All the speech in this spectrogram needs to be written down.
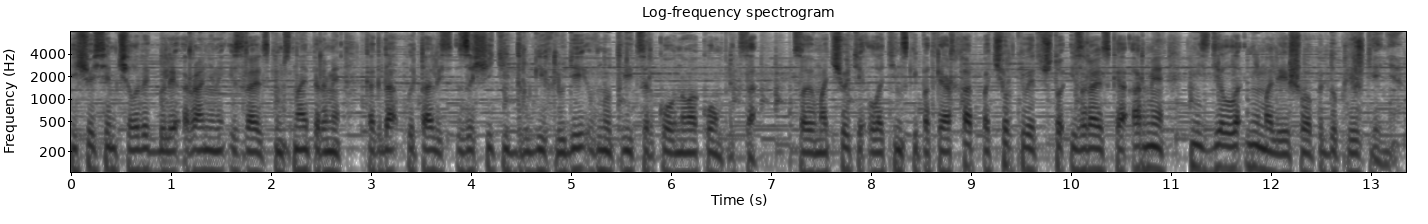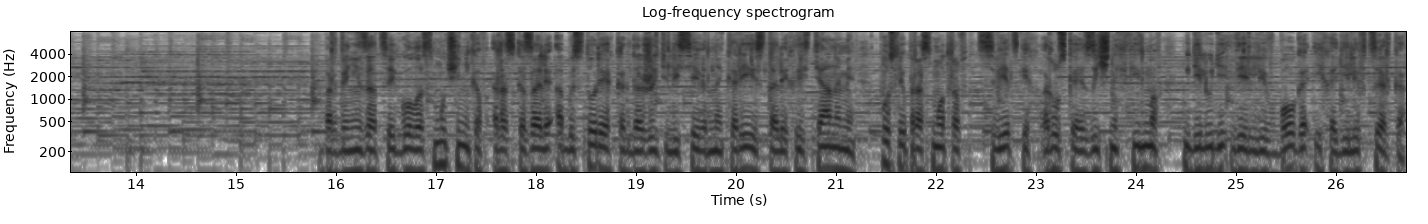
Еще семь человек были ранены израильскими снайперами, когда пытались защитить других людей внутри церковного комплекса. В своем отчете латинский патриархат подчеркивает, что израильская армия не сделала ни малейшего предупреждения. В организации «Голос мучеников» рассказали об историях, когда жители Северной Кореи стали христианами после просмотров светских русскоязычных фильмов, где люди верили в Бога и ходили в церковь.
